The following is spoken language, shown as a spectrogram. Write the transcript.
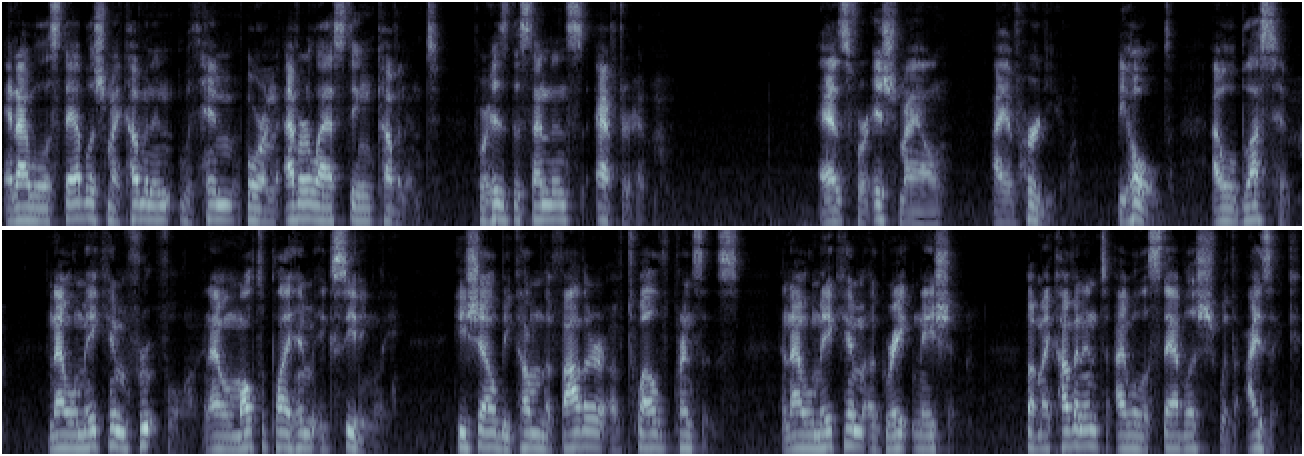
And I will establish my covenant with him for an everlasting covenant, for his descendants after him. As for Ishmael, I have heard you. Behold, I will bless him, and I will make him fruitful, and I will multiply him exceedingly. He shall become the father of twelve princes, and I will make him a great nation. But my covenant I will establish with Isaac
